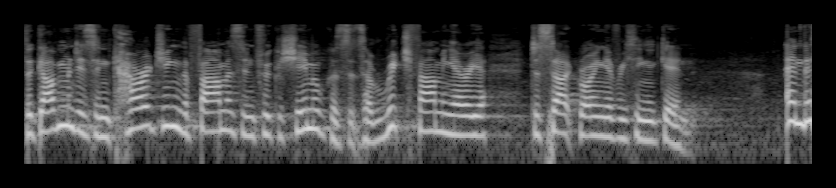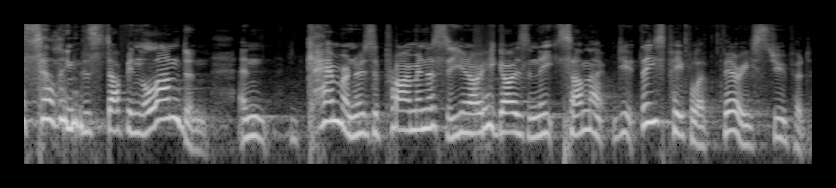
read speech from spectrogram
The government is encouraging the farmers in Fukushima, because it's a rich farming area, to start growing everything again. And they're selling the stuff in London. And Cameron, who's the Prime Minister, you know, he goes and eats some. These people are very stupid.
